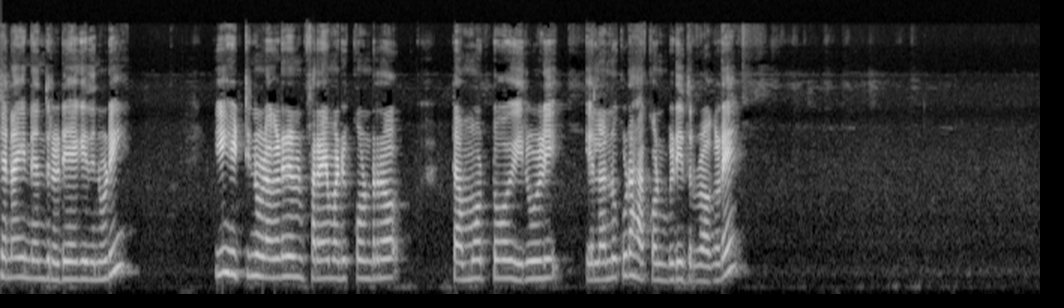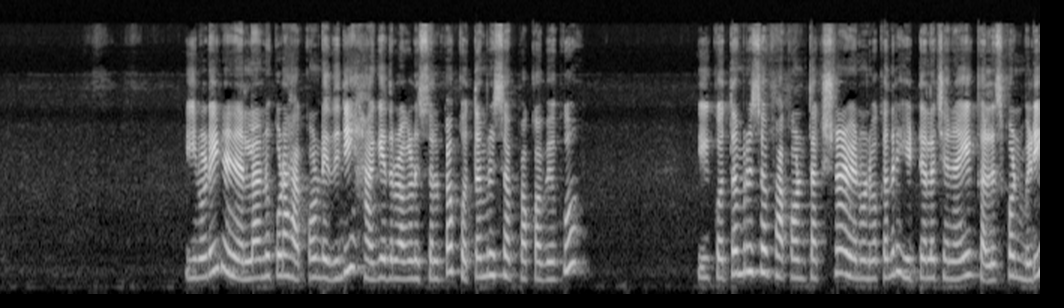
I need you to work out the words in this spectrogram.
ಚೆನ್ನಾಗಿ ನೆಂದು ರೆಡಿಯಾಗಿದೆ ನೋಡಿ. ಈ ಹಿಟ್ಟಿನ ಒಳಗಡೆ ನಾನು ಫ್ರೈ ಮಾಡಿಕೊಂಡಿರೋ ಟೊಮೊಟೊ, ಈರುಳ್ಳಿ ಎಲ್ಲನೂ ಕೂಡ ಹಾಕ್ಕೊಂಡು ಬಿಡಿ ಇದ್ರೊಳಗಡೆ. ಈಗ ನೋಡಿ ನಾನು ಎಲ್ಲನೂ ಕೂಡ ಹಾಕ್ಕೊಂಡಿದ್ದೀನಿ ಹಾಗೆ ಇದ್ರೊಳಗಡೆ ಸ್ವಲ್ಪ ಕೊತ್ತಂಬರಿ ಸೊಪ್ಪು ಹಾಕೋಬೇಕು ಈ ಕೊತ್ತಂಬರಿ ಸೊಪ್ಪು ಹಾಕೊಂಡ ತಕ್ಷಣ ಏನು ಮಾಡ್ಬೇಕಂದ್ರೆ ಹಿಟ್ಟೆಲ್ಲ ಚೆನ್ನಾಗಿ ಕಲಿಸ್ಕೊಂಡು ಬಿಡಿ.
